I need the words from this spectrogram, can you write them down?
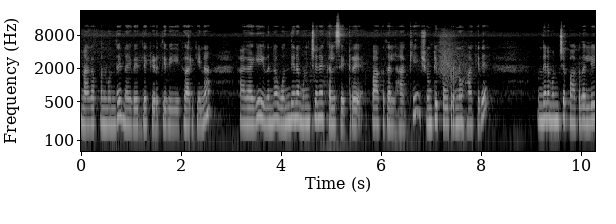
ನಾಗಪ್ಪನ ಮುಂದೆ ನೈವೇದ್ಯಕ್ಕೆ ಇಡ್ತೀವಿ ಈ ಗಾರ್ಗಿನ. ಹಾಗಾಗಿ ಇದನ್ನು ಒಂದಿನ ಮುಂಚೆನೇ ಕಲಸಿಟ್ರೆ ಪಾಕದಲ್ಲಿ ಹಾಕಿ, ಶುಂಠಿ ಪೌಡ್ರನ್ನೂ ಹಾಕಿದೆ. ಒಂದಿನ ಮುಂಚೆ ಪಾಕದಲ್ಲಿ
